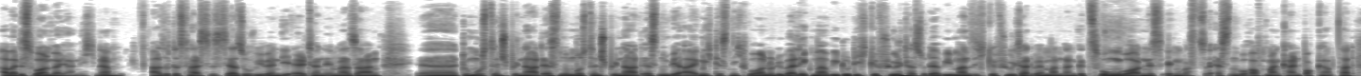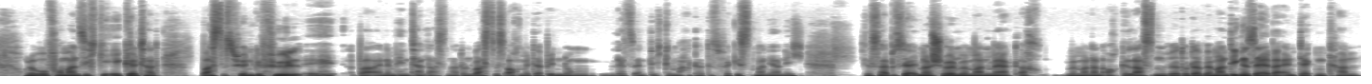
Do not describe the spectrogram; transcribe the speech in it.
Aber das wollen wir ja nicht. Ne? Also das heißt, es ist ja so, wie wenn die Eltern immer sagen, äh, du musst den Spinat essen, du musst den Spinat essen, wir eigentlich das nicht wollen. Und überleg mal, wie du dich gefühlt hast oder wie man sich gefühlt hat, wenn man dann gezwungen worden ist, irgendwas zu essen, worauf man keinen Bock gehabt hat oder wovor man sich geekelt hat, was das für ein Gefühl äh, bei einem hinterlassen hat und was das auch mit der Bindung letztendlich gemacht hat. Das vergisst man ja nicht. Deshalb ist ja immer schön, wenn man merkt, ach, wenn man dann auch gelassen wird oder wenn man Dinge selber entdecken kann.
